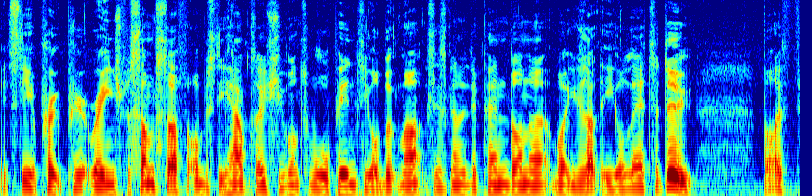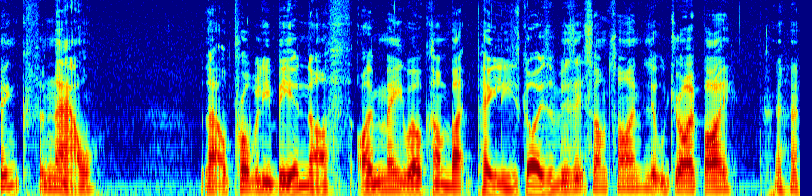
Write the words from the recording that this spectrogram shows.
It's the appropriate range for some stuff. Obviously how close you want to warp into your bookmarks is going to depend on uh, what exactly you're there to do. But I think for now That'll probably be enough. I may well come back pay these guys a visit sometime. Little drive-by.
